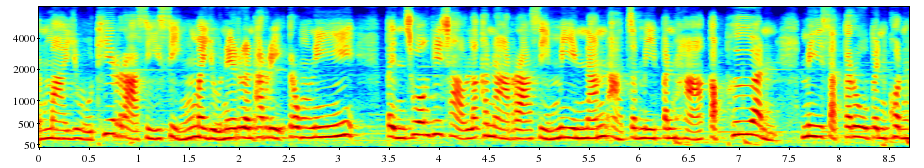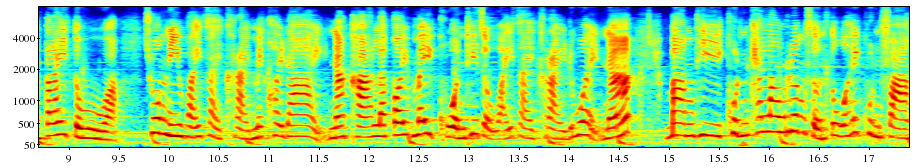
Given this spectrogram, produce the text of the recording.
รมาอยู่ที่ราศีสิงห์มาอยู่ในเรือนอริตรงนี้ เป็นช่วงที่ชาวลัคนาราศีมีนนั้นอาจจะมีปัญหากับเพื่อน มีศัตรูเป็นคนใกล้ตัว ช่วงนี้ไว้ใจใครไม่ค่อยได้นะคะ แล้วก็ไม่ควรที่จะไว้ใจใครด้วยนะ บางทีคุณแค่เล่าเรื่องส่วนตัวให้คุณฟัง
